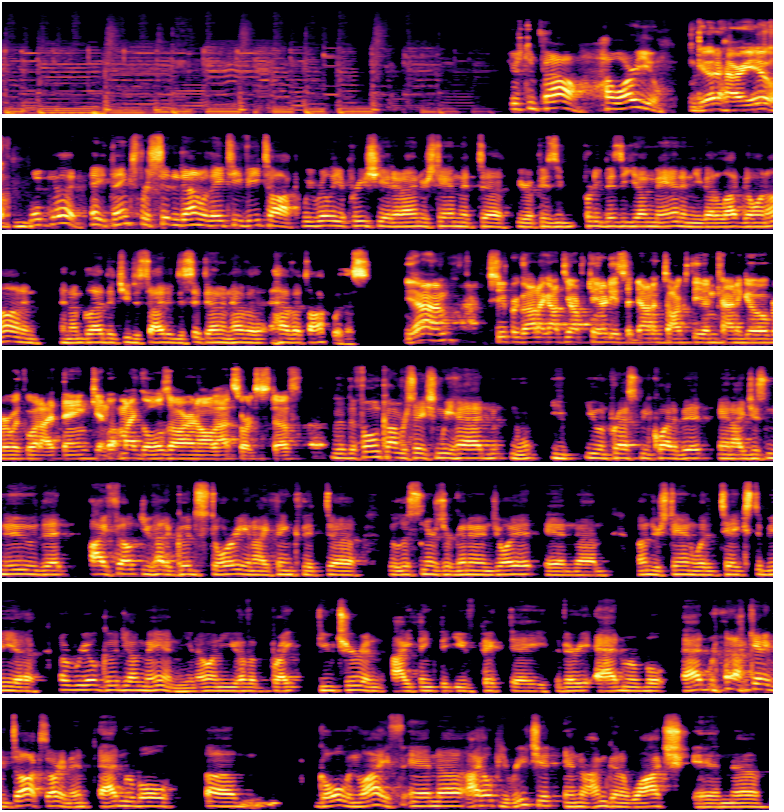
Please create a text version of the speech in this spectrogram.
Tristan Powell, how are you? Good. How are you? Good, good. Hey, thanks for sitting down with ATV Talk. We really appreciate it. I understand that uh, you're a busy, pretty busy young man, and you got a lot going on, and and I'm glad that you decided to sit down and have a have a talk with us. Yeah, I'm super glad I got the opportunity to sit down and talk to you and kind of go over with what I think and what my goals are and all that sorts of stuff. The, the phone conversation we had, you you impressed me quite a bit, and I just knew that I felt you had a good story, and I think that uh, the listeners are going to enjoy it and um, understand what it takes to be a, a real good young man. You know, and you have a bright future, and I think that you've picked a, very admirable. Ad, I can't even talk. Sorry, man. Admirable. Um, goal in life and uh, i hope you reach it and i'm going to watch and uh,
